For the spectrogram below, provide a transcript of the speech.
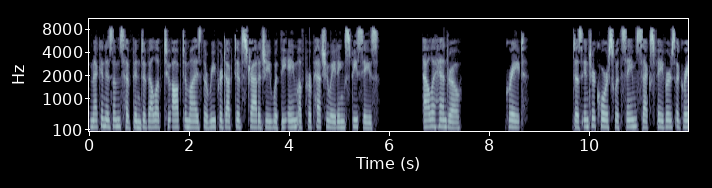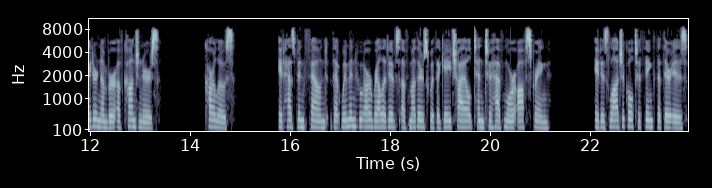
mechanisms have been developed to optimize the reproductive strategy with the aim of perpetuating species. Alejandro. Great does intercourse with same-sex favors a greater number of congeners? Carlos. It has been found that women who are relatives of mothers with a gay child tend to have more offspring. It is logical to think that there is,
